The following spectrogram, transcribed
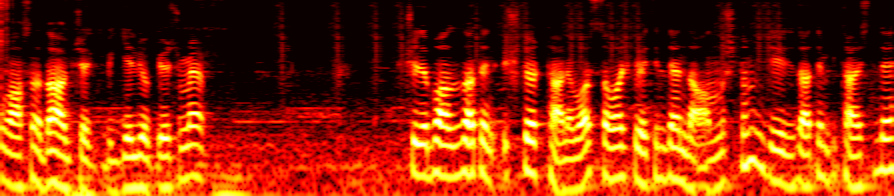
Bu aslında daha güzel gibi geliyor gözüme. Şöyle bazı zaten 3-4 tane var. Savaş biletinden de almıştım. Diğeri zaten bir tanesinde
